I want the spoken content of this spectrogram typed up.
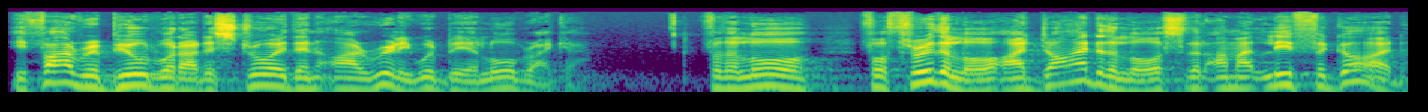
If I rebuild what I destroyed, then I really would be a lawbreaker. For the law, for through the law I died to the law so that I might live for God.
